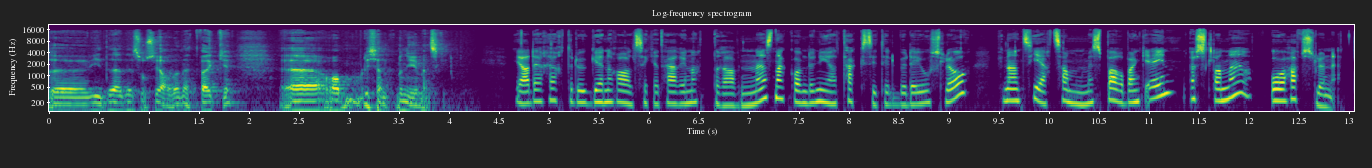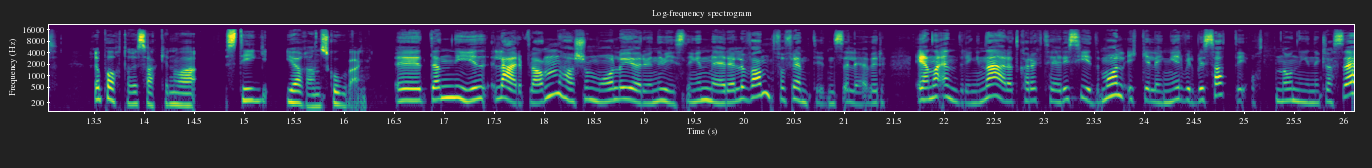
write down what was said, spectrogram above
utvide det sosiale nettverket Eh, og blir kjent med nye mennesker. Ja, der hørte du generalsekretær i Natteravnene snakke om det nye taxitilbudet i Oslo, finansiert sammen med Sparebank1, Østlandet og Hafslundnett. Reporter i saken var Stig Gøran Skogvang. Eh, den nye læreplanen har som mål å gjøre undervisningen mer relevant for fremtidens elever. En av endringene er at karakter i sidemål ikke lenger vil bli satt i 8. og 9. klasse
